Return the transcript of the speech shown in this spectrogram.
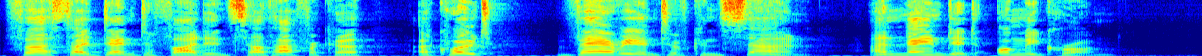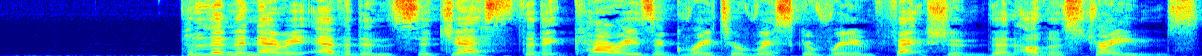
first identified in South Africa, a quote, variant of concern, and named it Omicron. Preliminary evidence suggests that it carries a greater risk of reinfection than other strains.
